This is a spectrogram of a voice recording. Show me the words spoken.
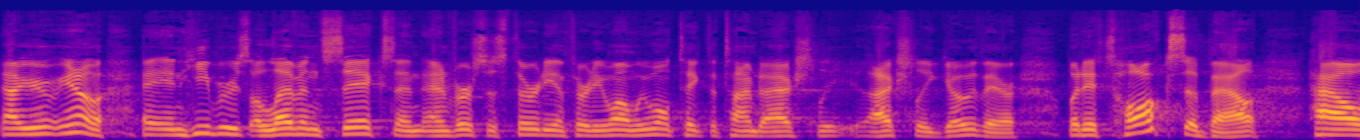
Now, you, know, in Hebrews 11, 6 and, and verses 30 and 31, we won't take the time to actually, actually go there, but it talks about how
